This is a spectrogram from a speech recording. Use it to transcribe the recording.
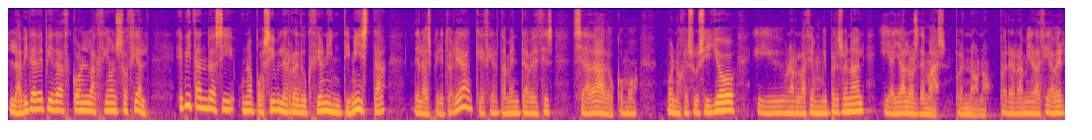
la vida de piedad con la acción social, evitando así una posible reducción intimista de la espiritualidad, que ciertamente a veces se ha dado como, bueno, Jesús y yo, y una relación muy personal, y allá los demás. Pues no, no. Para Ramier hacía ver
